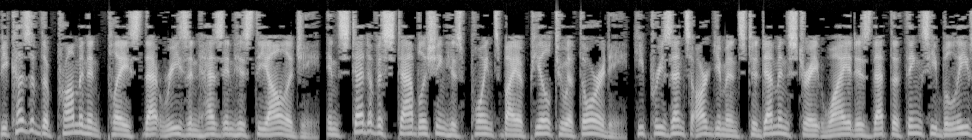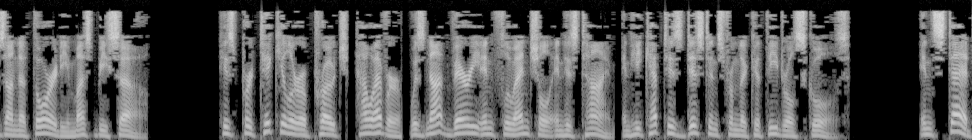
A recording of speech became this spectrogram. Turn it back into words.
because of the prominent place that reason has in his theology, instead of establishing his points by appeal to authority, he presents arguments to demonstrate why it is that the things he believes on authority must be so. His particular approach, however, was not very influential in his time, and he kept his distance from the cathedral schools. Instead,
